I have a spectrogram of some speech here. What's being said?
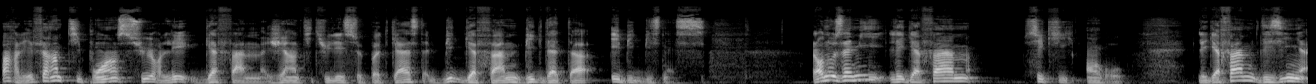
parler, faire un petit point sur les GAFAM. J'ai intitulé ce podcast Big GAFAM, Big Data et Big Business. Alors nos amis, les GAFAM, c'est qui en gros? Les GAFAM désignent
